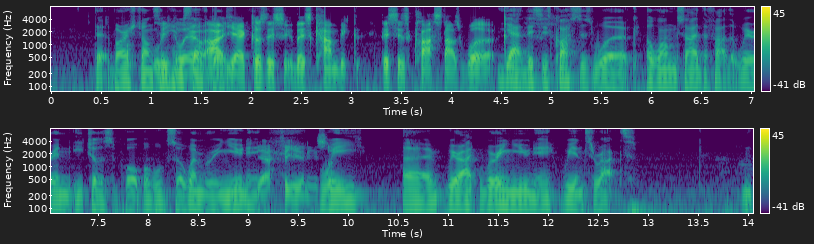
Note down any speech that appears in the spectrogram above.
that Boris Johnson Legally, himself uh, did. yeah, because this this can be this is classed as work. Yeah, this is classed as work alongside the fact that we're in each other's support bubble. So when we're in uni, Yeah, for uni. So. we um, we're at, we're in uni. We interact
